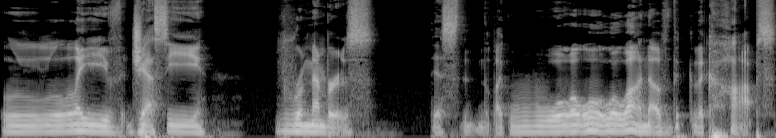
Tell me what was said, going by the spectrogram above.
leave, Jesse remembers this like one of the, the cops.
